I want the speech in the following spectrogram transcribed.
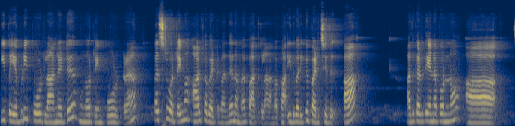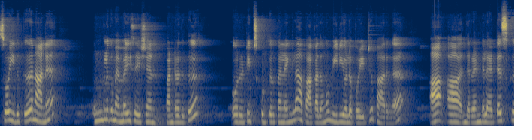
இப்போ எப்படி போடலான்னுட்டு இன்னொரு டைம் போடுறேன். ஃபஸ்ட்டு ஒரு டைம் ஆல்ஃபபெட் வந்து நம்ம பார்த்துக்கலாம். நம்ம பா இது வரைக்கும் படித்தது ஆ அதுக்கடுத்து என்ன பண்ணோம் ஸோ இதுக்கு நான் உங்களுக்கு மெமரிசேஷன் பண்ணுறதுக்கு ஒரு டிப்ஸ் கொடுத்துருப்பேன் இல்லைங்களா? பார்க்காதவங்க வீடியோவில் போயிட்டு பாருங்கள் ஆ ஆ இந்த ரெண்டு லெட்டர்ஸ்க்கு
